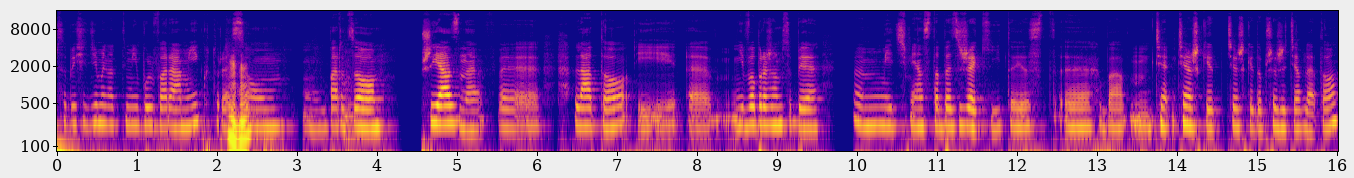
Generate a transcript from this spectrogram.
sobie siedzimy nad tymi bulwarami, które mhm. są mm, bardzo przyjazne w e, lato i e, nie wyobrażam sobie mieć miasta bez rzeki. To jest chyba ciężkie, ciężkie do przeżycia w lato.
